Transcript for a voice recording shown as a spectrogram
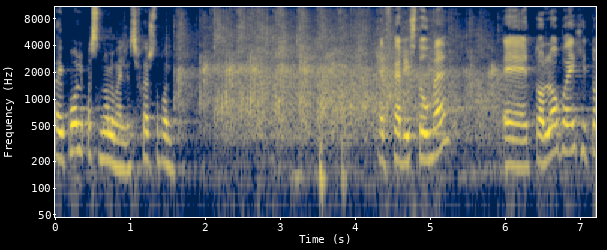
Τα υπόλοιπα στην Ολομέλεια. Σας ευχαριστώ πολύ. Ευχαριστούμε. Ε, το λόγο έχει τώρα...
